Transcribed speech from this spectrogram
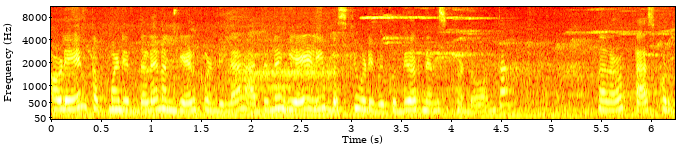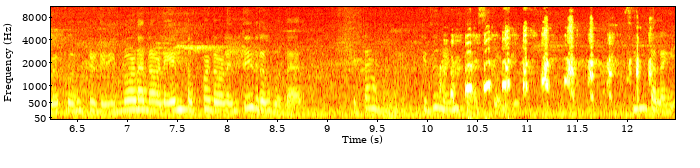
ಅವಳು ಏನು ತಪ್ಪು ಮಾಡಿರ್ತಾಳೆ ನನ್ಗೆ ಹೇಳ್ಕೊಂಡಿಲ್ಲ. ಅದನ್ನ ಹೇಳಿ ಬಸ್ಕಿ ಹೊಡಿಬೇಕು ದೇವ್ರು ನೆನೆಸ್ಕೊಂಡು ಅಂತ ನಾನು ಅವಳು ಟಾಸ್ಕ್ ಕೊಡಬೇಕು ಅಂದ್ಕೊಂಡಿದ್ದೀನಿ ನೋಡೋಣ ಅವಳು ಏನು ತಪ್ಪು ಮಾಡೋಳು ಅಂತ ಇದ್ರಲ್ಲಿ ಗೊತ್ತಾಗುತ್ತೆ. ಆಯ್ತಾ? ಇದು ನನ್ನ ಟಾಸ್ಕ್ ಸಿಂಪಲ್ ಆಗಿ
